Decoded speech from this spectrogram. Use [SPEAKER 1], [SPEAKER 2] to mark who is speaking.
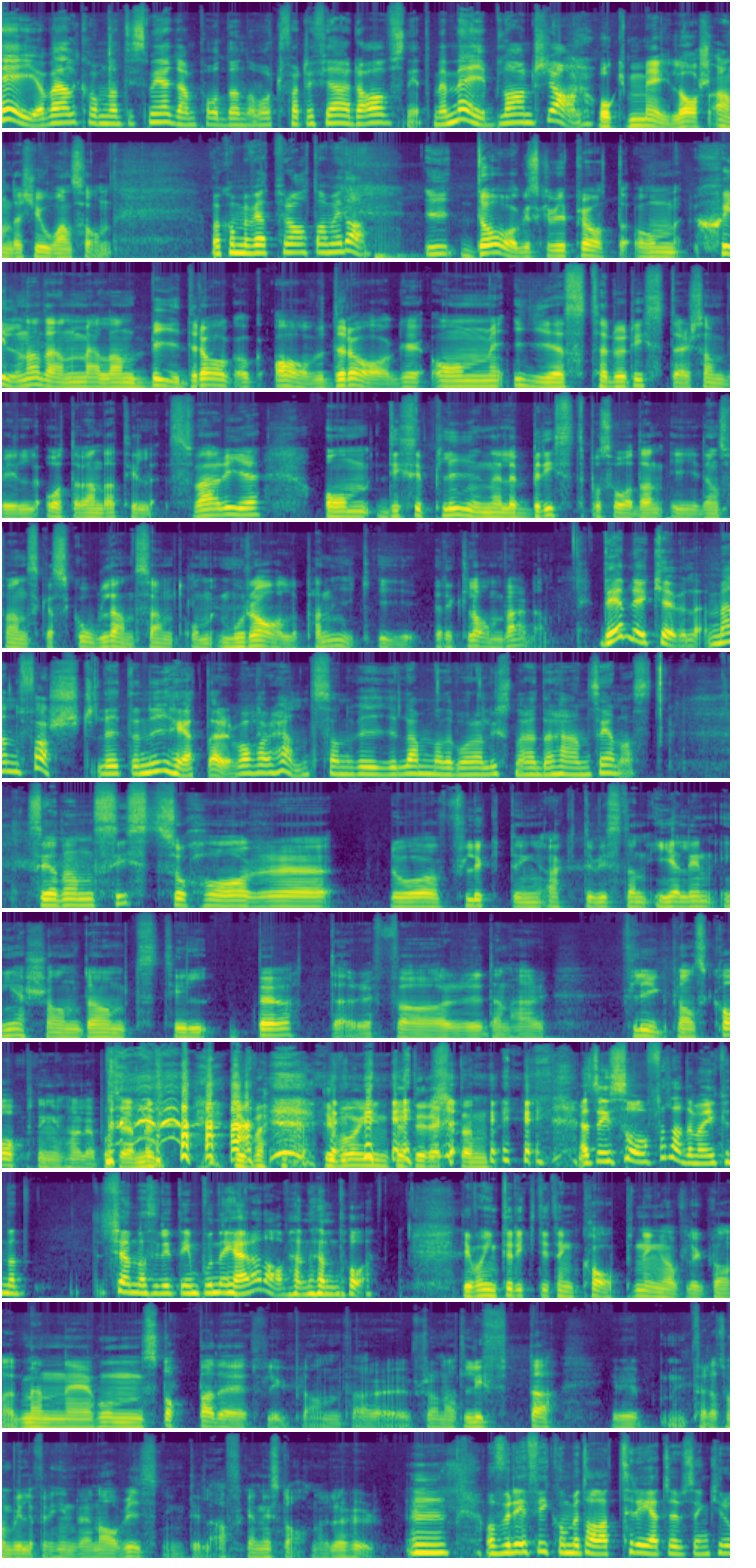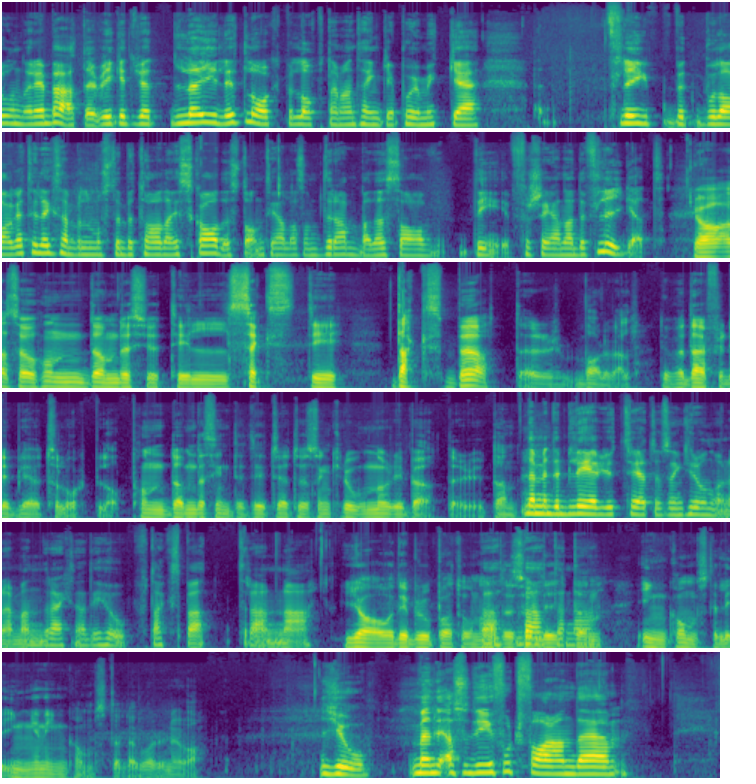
[SPEAKER 1] Hej och välkomna till Smedjan-podden och vårt 44 avsnitt med mig, Blanche Jan.
[SPEAKER 2] Och mig, Lars-Anders Johansson.
[SPEAKER 1] Vad kommer vi att prata om idag?
[SPEAKER 2] Idag ska vi prata om skillnaden mellan bidrag och avdrag, om IS-terrorister som vill återvända till Sverige, om disciplin eller brist på sådan i den svenska skolan samt om moralpanik i reklamvärlden.
[SPEAKER 1] Det blir kul, men först lite nyheter. Vad har hänt sedan vi lämnade våra lyssnare därhän senast?
[SPEAKER 2] Sedan sist så har eh, då flyktingaktivisten Elin Ersson dömts till böter för den här flygplanskapningen höll jag på att säga, men det var, det var inte direkt en...
[SPEAKER 1] Alltså i så fall hade man ju kunnat känna sig lite imponerad av henne ändå.
[SPEAKER 2] Det var inte riktigt en kapning av flygplanet, men eh, hon stoppade ett flygplan för, från att lyfta för att hon ville förhindra en avvisning till Afghanistan, eller hur?
[SPEAKER 1] Mm, och för det fick hon betala 3000 kronor i böter, vilket ju är ett löjligt lågt belopp när man tänker på hur mycket flygbolaget till exempel måste betala i skadestånd till alla som drabbades av det försenade flyget.
[SPEAKER 2] Ja, alltså hon dömdes ju till 60 dagsböter var det väl. Det var därför det blev ett så lågt belopp. Hon dömdes inte till 3000 kronor i böter utan
[SPEAKER 1] Nej men det blev ju 3000 kronor när man räknade ihop dagsböterna.
[SPEAKER 2] Ja och det beror på att hon hade så liten inkomst eller ingen inkomst eller vad det nu var.
[SPEAKER 1] Jo, men alltså det är ju fortfarande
